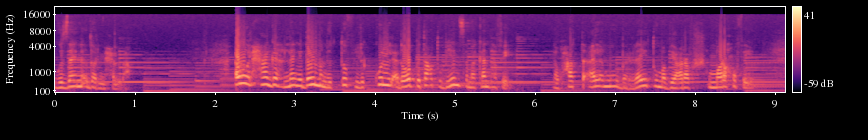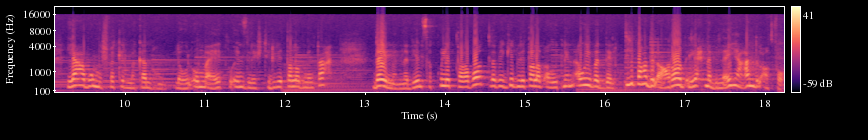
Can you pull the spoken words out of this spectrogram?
وإزاي نقدر نحلها؟ أول حاجة هنلاقي دايما الطفل كل الأدوات بتاعته بينسى مكانها فين. لو حتى قلمه برايته ما بيعرفش هم راحوا فين. لعبوا مش فاكر مكانهم. لو الأم قالت له انزل اشتري لي طلب من تحت دايما لا بينسى كل الطلبات لا بيجيب لي طلب أو اتنين أو يبدله. دي بعض الأعراض اللي إحنا بنلاقيها عند الأطفال.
